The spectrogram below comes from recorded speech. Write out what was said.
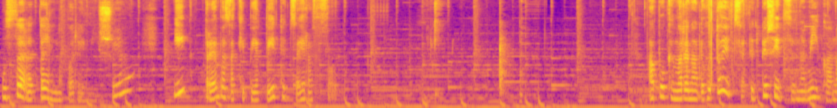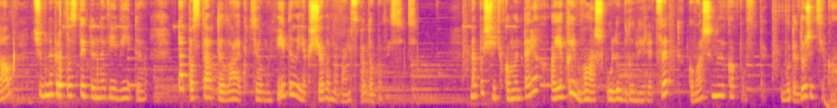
усе ретельно перемішуємо і треба закип'ятити цей розсол. А поки маринад готується, підпишіться на мій канал, щоб не пропустити нові відео, та поставте лайк цьому відео, якщо воно вам сподобалось. Напишіть в коментарях, а який ваш улюблений рецепт квашеної капусти. Буде дуже цікаво.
